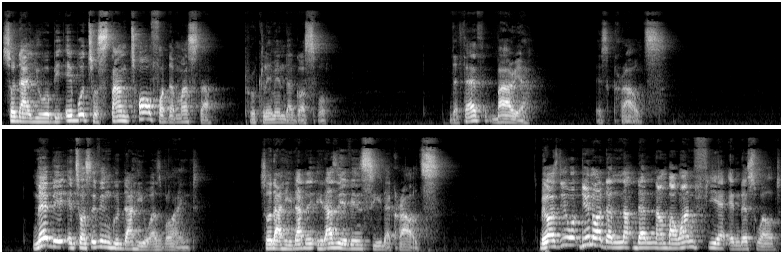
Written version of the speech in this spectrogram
so that you will be able to stand tall for the Master, proclaiming the gospel. The third barrier is crowds. Maybe it was even good that he was blind, so that he doesn't, he doesn't even see the crowds. Because do you, do you know the, the number one fear in this world?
